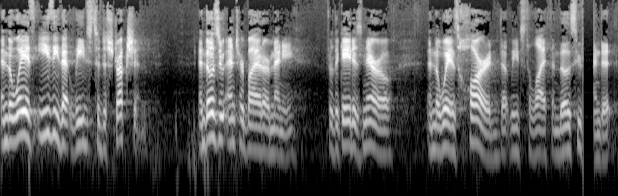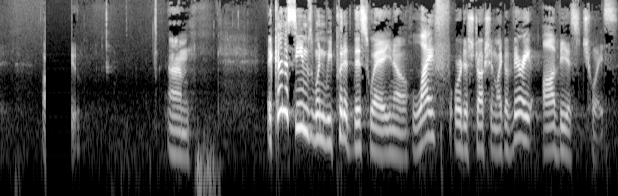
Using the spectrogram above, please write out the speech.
and the way is easy that leads to destruction. And those who enter by it are many, for the gate is narrow, and the way is hard that leads to life, and those who find it are few. Um, it kind of seems when we put it this way, you know, life or destruction, like a very obvious choice.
